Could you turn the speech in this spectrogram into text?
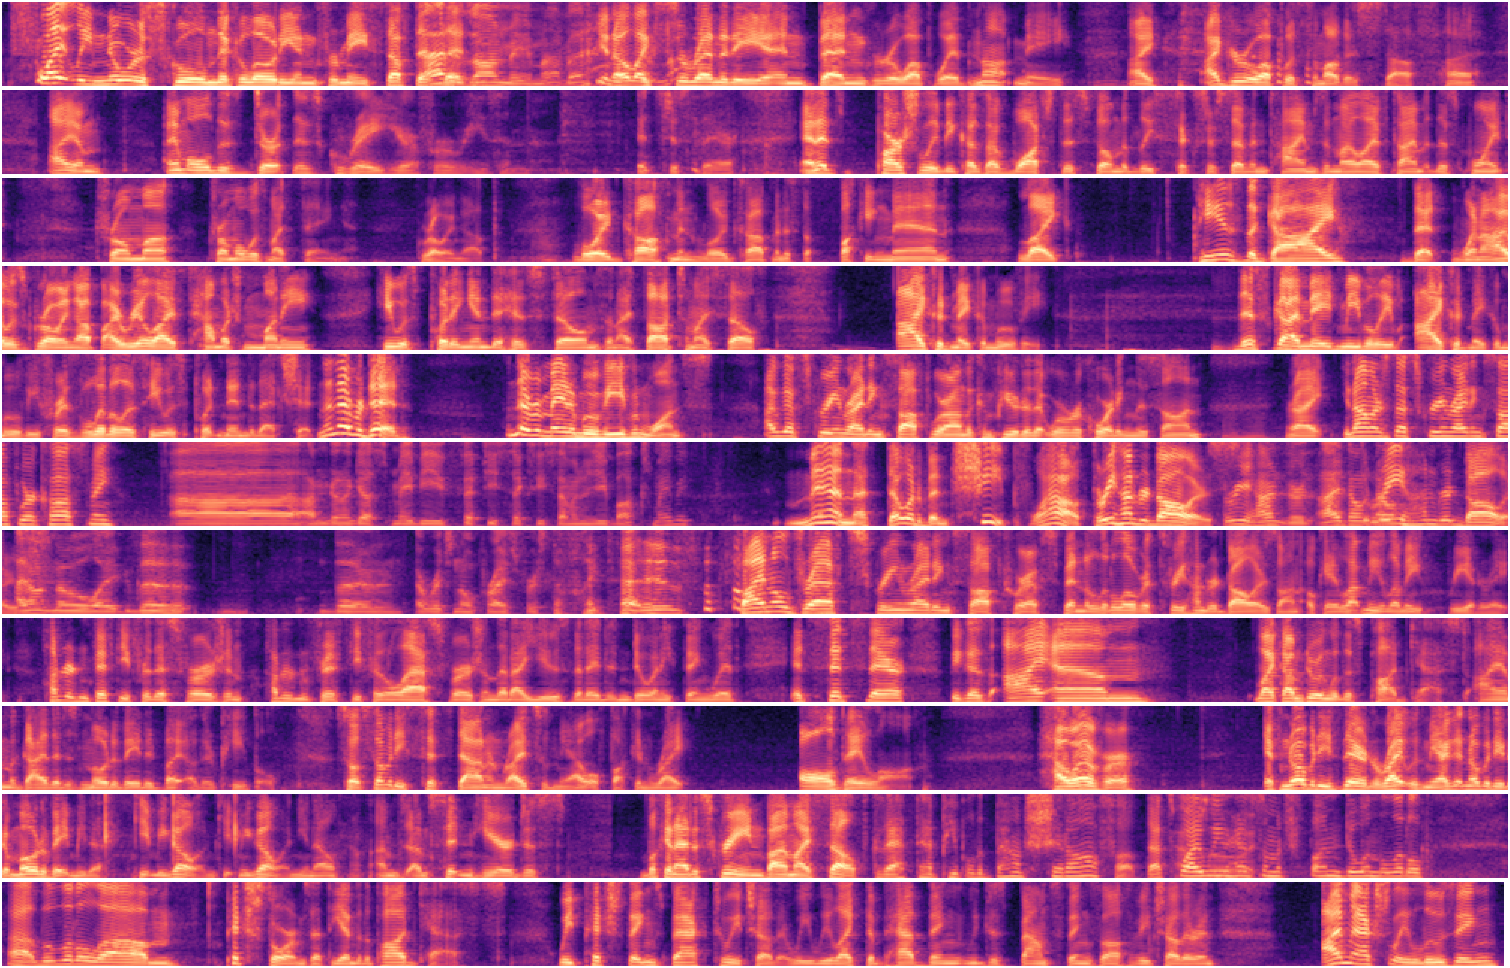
slightly newer school Nickelodeon for me. Stuff that, That that is on me. My bad. you know, like Serenity and Ben grew up with. Not me. I I grew up with some other stuff. Uh, I am I am old as dirt. There's gray here for a reason. It's just there, and it's partially because I've watched this film at least six or seven times in my lifetime. At this point, Troma Troma was my thing growing up. Lloyd Kaufman, Lloyd Kaufman is the fucking man. Like he is the guy that when I was growing up, I realized how much money he was putting into his films, and I thought to myself, I could make a movie. This guy made me believe I could make a movie for as little as he was putting into that shit. And I never did. I never made a movie even once. I've got screenwriting software on the computer that we're recording this on. Right. You know how much that screenwriting software cost me? Uh, I'm gonna guess maybe 50, 60, 70 bucks, maybe Man, that that would have been cheap. Wow, three hundred dollars. three hundred. I don't Three know. hundred dollars. I don't know like the the original price for stuff like that is. Final draft screenwriting software. I've spent a little over three hundred dollars on. Okay, let me let me reiterate: one hundred and fifty for this version, one hundred and fifty for the last version that I used that I didn't do anything with. It sits there because I am. Like I'm doing with this podcast. I am a guy that is motivated by other people. So if somebody sits down and writes with me, I will fucking write all day long. However, if nobody's there to write with me, I got nobody to motivate me to keep me going, keep me going. You know, I'm I'm sitting here just looking at a screen by myself because I have to have people to bounce shit off of. That's why we have so much fun doing the little uh, the little um, pitch storms at the end of the podcasts. We pitch things back to each other. We we like to have things. We just bounce things off of each other, and I'm actually losing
